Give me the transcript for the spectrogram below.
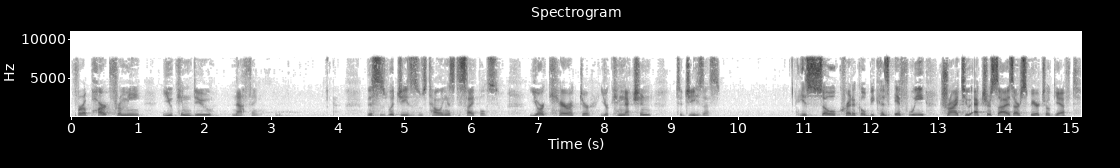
For apart from me, you can do nothing. This is what Jesus was telling his disciples. Your character, your connection to Jesus, is so critical because if we try to exercise our spiritual gift,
